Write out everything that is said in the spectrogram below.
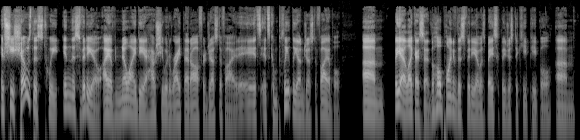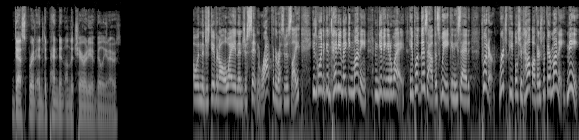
If she shows this tweet in this video, I have no idea how she would write that off or justify it. It's it's completely unjustifiable. Um, but yeah, like I said, the whole point of this video is basically just to keep people um, desperate and dependent on the charity of billionaires Oh, and then just give it all away and then just sit and rot for the rest of his life. He's going to continue making money and giving it away. He put this out this week and he said, Twitter, rich people should help others with their money. Me,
